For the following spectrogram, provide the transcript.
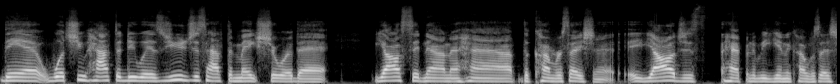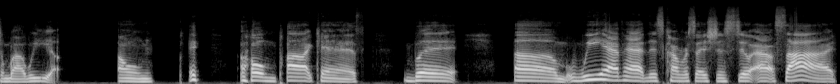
then what you have to do is you just have to make sure that y'all sit down and have the conversation. Y'all just happen to be getting a conversation while we on on podcast, but um we have had this conversation still outside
